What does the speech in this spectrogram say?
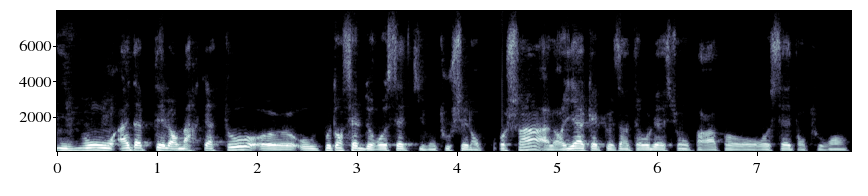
ils vont adapter leur mercato euh, au potentiel de recettes qui vont toucher l'an prochain. Alors, il y a quelques interrogations par rapport aux recettes entourant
